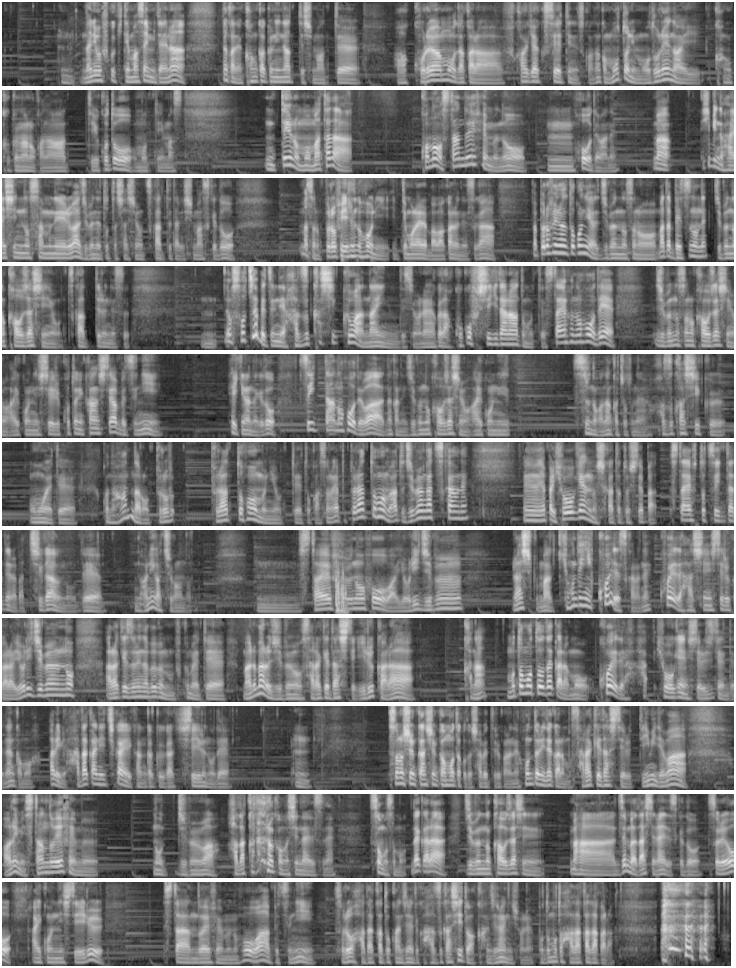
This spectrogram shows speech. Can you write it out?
うん、何も服着てませんみたいななんかね感覚になってしまってあこれはもうだから不可逆性っていうんですかなんか元に戻れない感覚なのかなっていうことを思っています。っていうのもまあただこのスタンド FM の、うん、方ではねまあ日々の配信のサムネイルは自分で撮った写真を使ってたりしますけどまあそのプロフィールの方に行ってもらえれば分かるんですが、まあ、プロフィールのとこには自分のそのまた別のね自分の顔写真を使ってるんです。うん、でもそっちは別にね恥ずかしくはないんですよね。だからここ不思議だなと思って。スタイフの方で自分のその顔写真をアイコンにしていることに関しては別に平気なんだけどツイッターの方ではなんかね自分の顔写真をアイコンにするのがなんかちょっとね恥ずかしく思えてこれなんだろう？プロプラットフォームによってとかそのやっぱプラットフォームあと自分が使うね、うん、やっぱり表現の仕方としてやっぱスタイフとツイッターっていうのはやっぱ違うので何が違うんだろう。うんスタイフの方はより自分らしくまあ基本的に声ですからね。声で発信してるからより自分の荒削りな部分も含めてまるまる自分をさらけ出しているからかな？もともとだからもう声で表現してる時点でなんかもうある意味裸に近い感覚がしているのでうん。その瞬間瞬間思ったこと喋ってるからね。本当にだからもうさらけ出してるって意味ではある意味スタンド FM の自分は裸なのかもしれないですね。そもそも。だから自分の顔写真まあ全部は出してないですけどそれをアイコンにしているスタンド FM の方は別にそれを裸と感じないとか恥ずかしいとは感じないんでしょうね。もともと裸だから。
